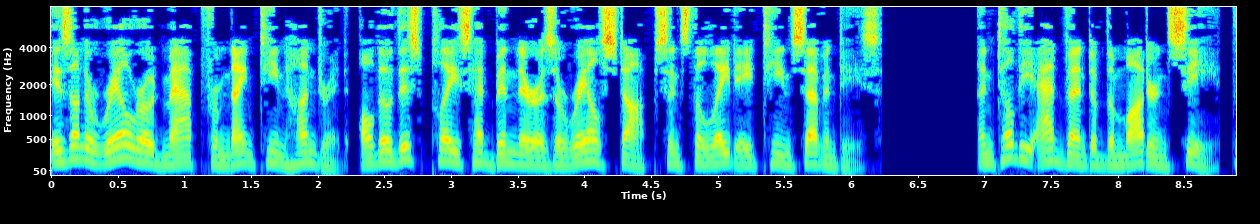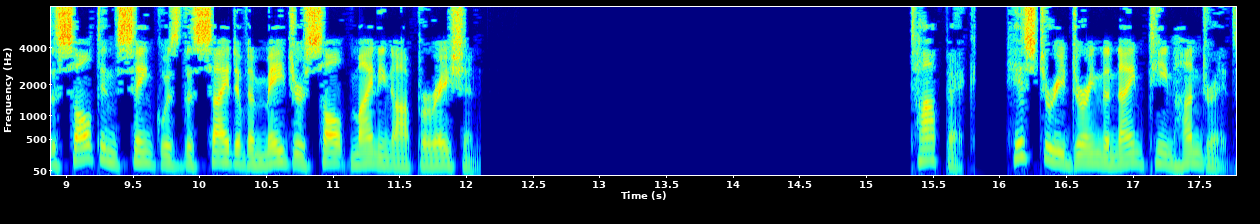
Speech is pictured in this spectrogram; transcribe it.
is on a railroad map from 1900, although this place had been there as a rail stop since the late 1870s. Until the advent of the modern sea, the Salton Sink was the site of a major salt mining operation. History during the 1900s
